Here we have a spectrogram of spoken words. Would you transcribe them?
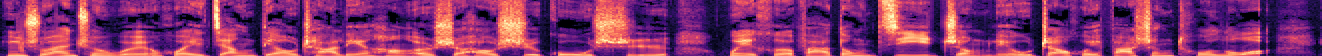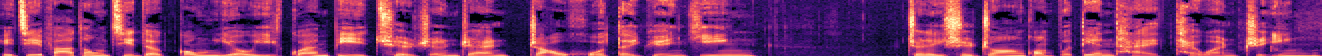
运输安全委员会将调查联航二十号事故时为何发动机整流罩会发生脱落，以及发动机的供油已关闭却仍然着火的原因。这里是中央广播电台台湾之音。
